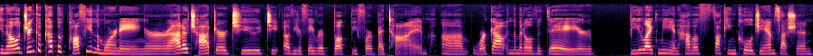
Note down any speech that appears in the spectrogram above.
you know, drink a cup of coffee in the morning or add a chapter or two to, of your favorite book before bedtime. Um, work out in the middle of the day or be like me and have a fucking cool jam session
